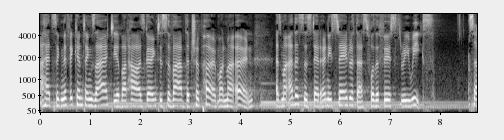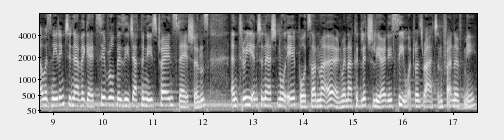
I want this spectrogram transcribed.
I had significant anxiety about how I was going to survive the trip home on my own, as my other sister had only stayed with us for the first three weeks. So I was needing to navigate several busy Japanese train stations and three international airports on my own when I could literally only see what was right in front of me.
